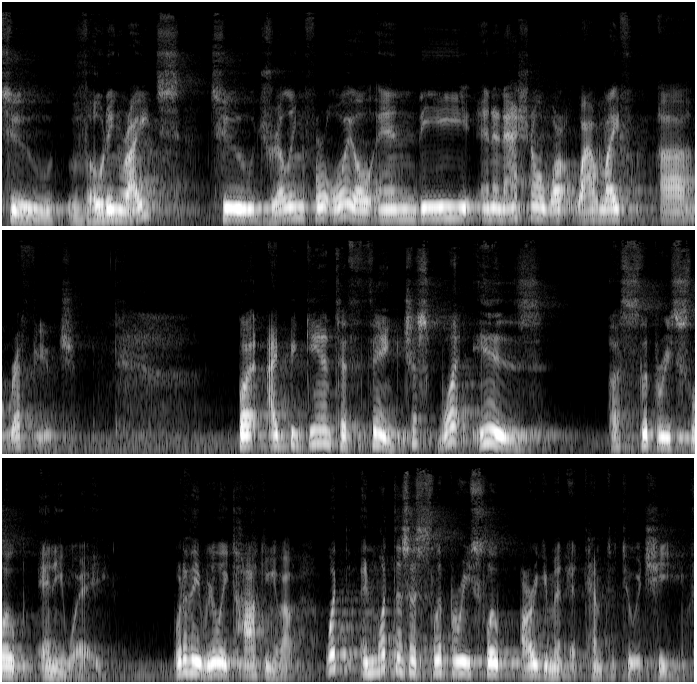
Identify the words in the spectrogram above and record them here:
to voting rights to drilling for oil in the International Wildlife uh, Refuge. But I began to think just what is a slippery slope anyway? What are they really talking about? What, and what does a slippery slope argument attempt to achieve?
